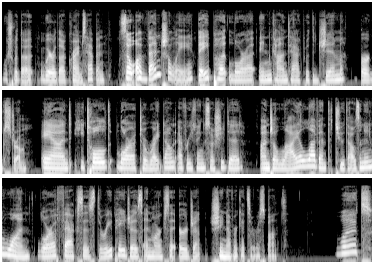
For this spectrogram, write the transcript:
which were the where the crimes happened. So eventually, they put Laura in contact with Jim Bergstrom, and he told Laura to write down everything. So she did. On July 11th, 2001, Laura faxes three pages and marks it urgent. She never gets a response. What?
